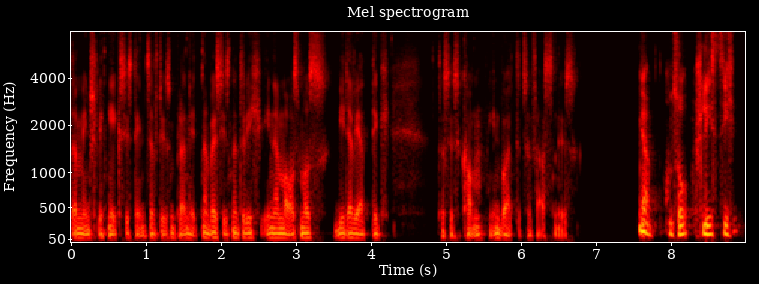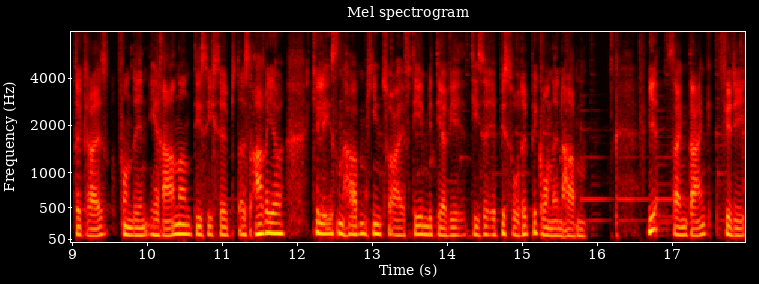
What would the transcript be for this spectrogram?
der menschlichen Existenz auf diesem Planeten. Aber es ist natürlich in einem Ausmaß widerwärtig, dass es kaum in Worte zu fassen ist. Ja, und so schließt sich der Kreis von den Iranern, die sich selbst als Aria gelesen haben, hin zur AfD, mit der wir diese Episode begonnen haben. Wir sagen Dank für die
